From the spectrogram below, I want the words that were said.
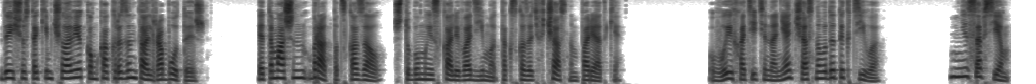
да еще с таким человеком, как Розенталь, работаешь. Это Машин брат подсказал, чтобы мы искали Вадима, так сказать, в частном порядке. Вы хотите нанять частного детектива? Не совсем.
